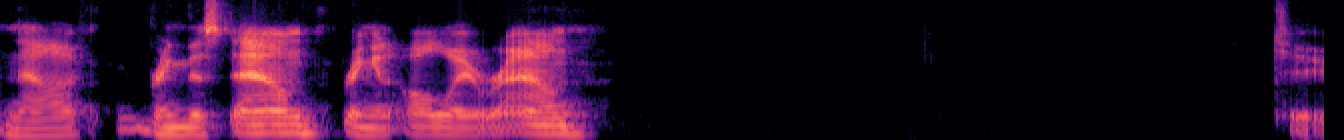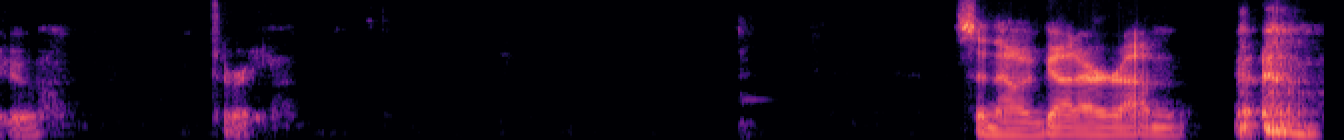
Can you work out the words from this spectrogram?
Now I bring this down, bring it all the way around. Two, three. So now we've got our um,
